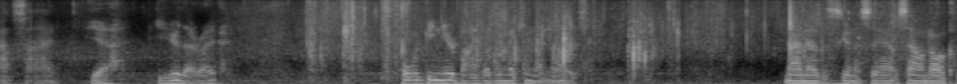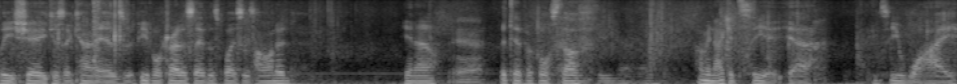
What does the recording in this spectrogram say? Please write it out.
Outside. Yeah, you hear that, right? What would be nearby that would be making that noise? Now I know this is gonna sa- sound all cliche because it kind of is, but people try to say this place is haunted. You know, Yeah. the typical stuff. I mean, I could see it, yeah. I can see why.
